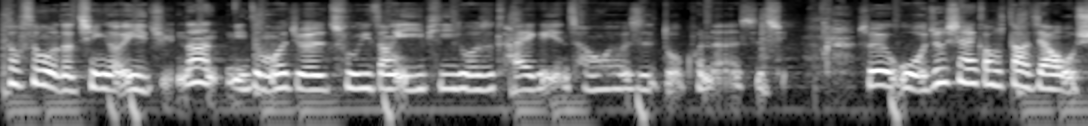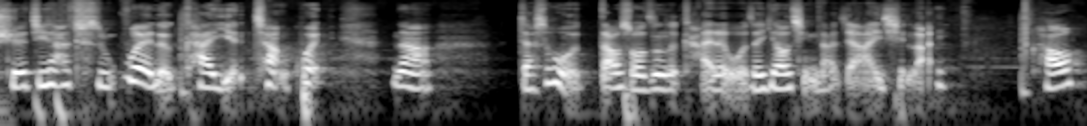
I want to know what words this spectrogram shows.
都这么的轻而易举，那你怎么会觉得出一张 EP 或是开一个演唱会会是多困难的事情？所以我就现在告诉大家，我学吉他就是为了开演唱会。那假设我到时候真的开了，我再邀请大家一起来。好，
